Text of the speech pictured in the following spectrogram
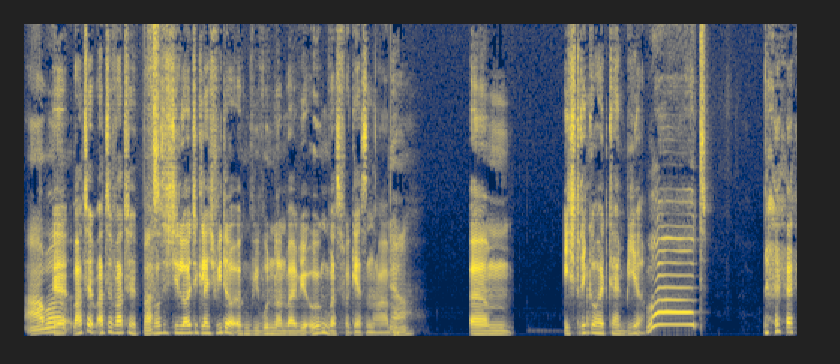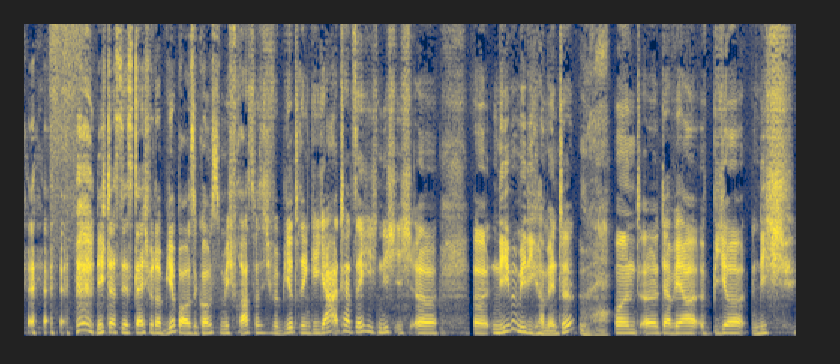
aber Äh, warte, warte, warte. Was? Bevor sich die Leute gleich wieder irgendwie wundern, weil wir irgendwas vergessen haben. ja. Ähm, ich trinke heute kein Bier. What? Nicht, dass du jetzt gleich wieder Bierpause kommst und mich fragst, was ich für Bier trinke. Ja, tatsächlich nicht. Ich äh, äh, nehme Medikamente und äh, da wäre Bier nicht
